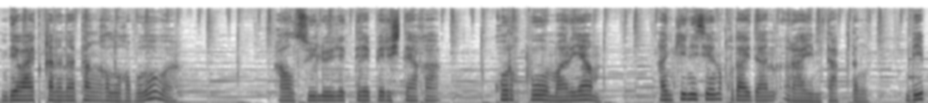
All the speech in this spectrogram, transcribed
деп айтканына таң калууга болобу? Ал сүйлөй электе эле периште ага коркпо мариям анткени сен кудайдан ырайым таптың деп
